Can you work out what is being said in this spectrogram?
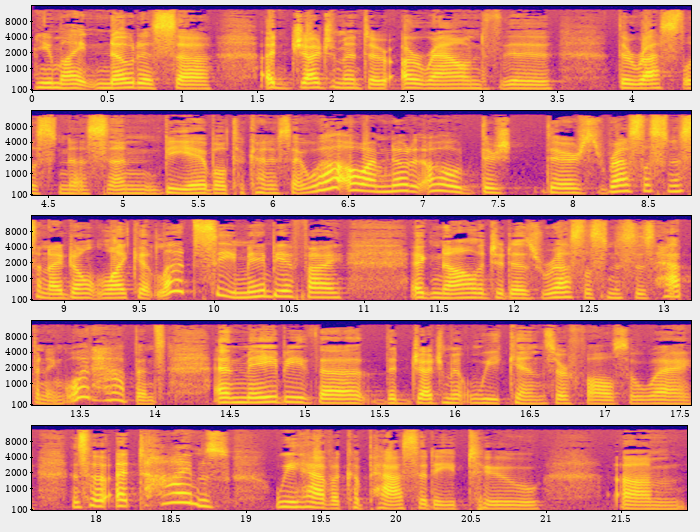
you might notice a, a judgment around the the restlessness and be able to kind of say, well, oh, I'm noticing, oh, there's, there's restlessness and I don't like it. Let's see, maybe if I acknowledge it as restlessness is happening, what happens? And maybe the, the judgment weakens or falls away. And so at times we have a capacity to, um,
